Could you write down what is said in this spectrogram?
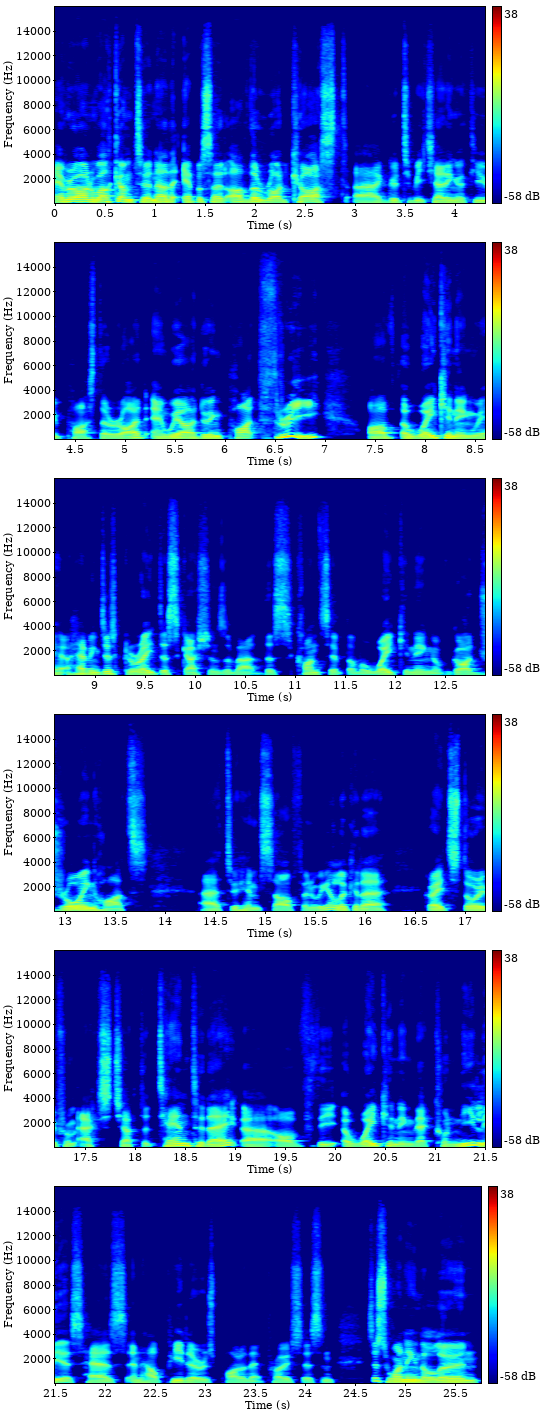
Everyone, welcome to another episode of the Rodcast. Uh, good to be chatting with you, Pastor Rod, and we are doing part three of awakening. We're having just great discussions about this concept of awakening, of God drawing hearts uh, to Himself, and we're going to look at a great story from Acts chapter 10 today uh, of the awakening that Cornelius has and how Peter is part of that process, and just wanting to learn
